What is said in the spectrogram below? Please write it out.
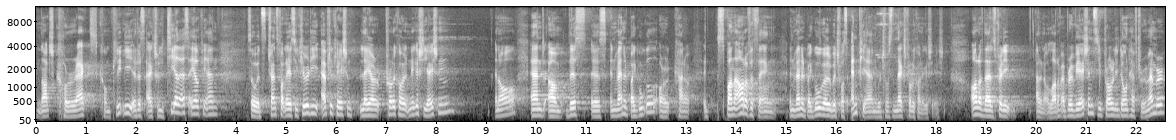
not correct completely. It is actually TLS ALPN. So it's transport layer security, application layer protocol negotiation and all. And um, this is invented by Google, or kind of, it spun out of a thing invented by Google, which was NPN, which was the next protocol negotiation. All of that is pretty I don't know, a lot of abbreviations you probably don't have to remember,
